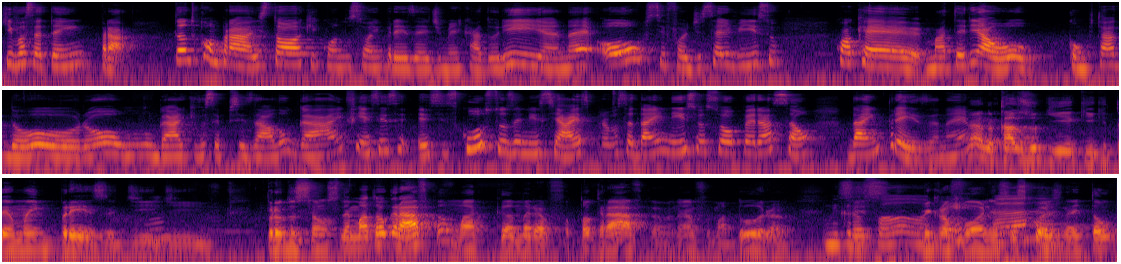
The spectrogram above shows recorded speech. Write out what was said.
que você tem para tanto comprar estoque quando sua empresa é de mercadoria, né, ou se for de serviço, qualquer material, ou computador, ou um lugar que você precisa alugar, enfim, esses, esses custos iniciais para você dar início à sua operação da empresa, né? É, no caso do Gui aqui, que tem uma empresa de, de produção cinematográfica, uma câmera fotográfica, né, uma filmadora, Microfone. esses- microfone, essas Aham. coisas, né? Então,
